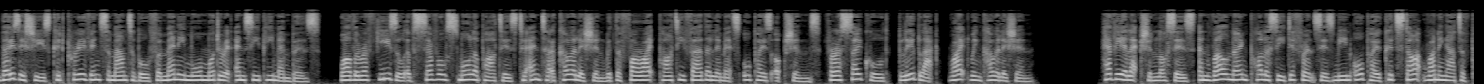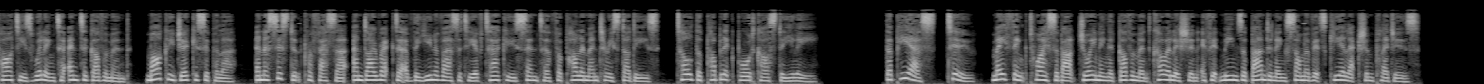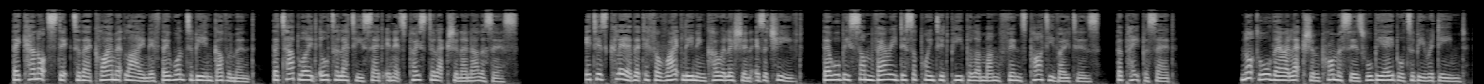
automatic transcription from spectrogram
Those issues could prove insurmountable for many more moderate NCP members, while the refusal of several smaller parties to enter a coalition with the far-right party further limits Orpo's options for a so-called blue-black right-wing coalition. Heavy election losses and well-known policy differences mean Orpo could start running out of parties willing to enter government, Markku Jokisipilä, an assistant professor and director of the University of Turku's Center for Parliamentary Studies, told the public broadcaster Yle. The PS, too, may think twice about joining a government coalition if it means abandoning some of its key election pledges. They cannot stick to their climate line if they want to be in government, the tabloid Iltalehti said in its post-election analysis. It is clear that if a right-leaning coalition is achieved, there will be some very disappointed people among Finn's party voters, the paper said. Not all their election promises will be able to be redeemed.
